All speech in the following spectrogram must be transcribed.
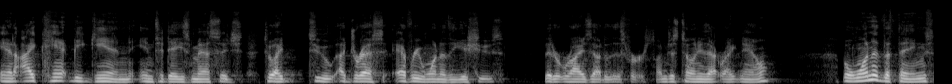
And I can't begin in today's message to, to address every one of the issues that arise out of this verse. I'm just telling you that right now. But one of the things,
